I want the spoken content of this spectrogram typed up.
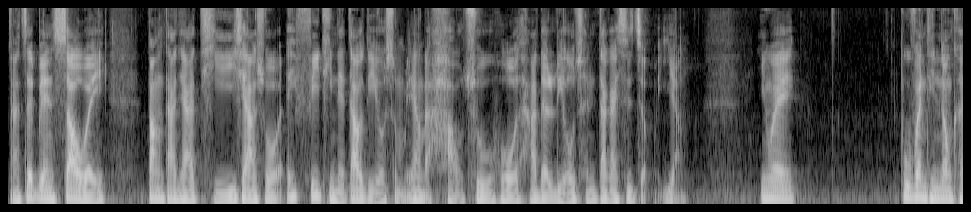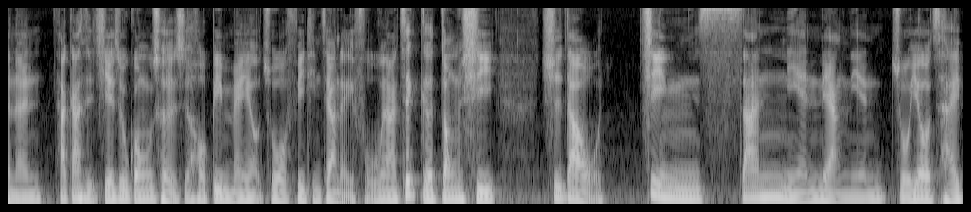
那这边稍微帮大家提一下，说，诶，fitting 的到底有什么样的好处，或它的流程大概是怎么样？因为部分听众可能他刚开始接触公路车的时候，并没有做 fitting 这样的一个服务。那这个东西是到我近三年、两年左右才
